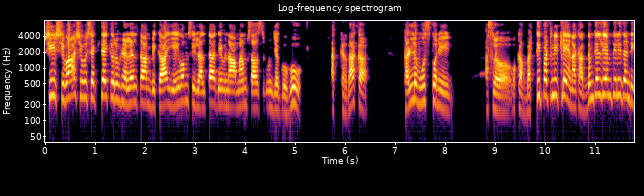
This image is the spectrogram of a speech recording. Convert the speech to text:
శ్రీ శివ శివశక్తైక రూపిణి లలితాంబిక ఏవం శ్రీ లలితాదేవి నామనం సహస్రం జగుహు అక్కడ దాకా కళ్ళు మూసుకొని అసలు ఒక బట్టి పట్టినట్లే నాకు అర్థం తెలియదు ఏం తెలియదండి.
